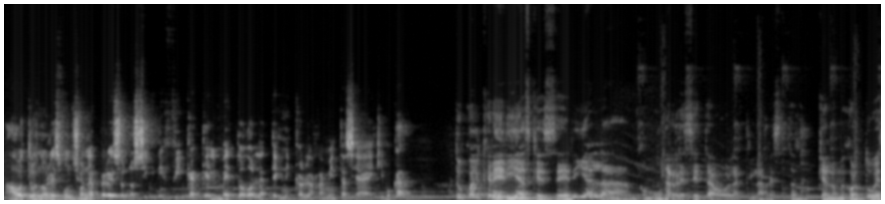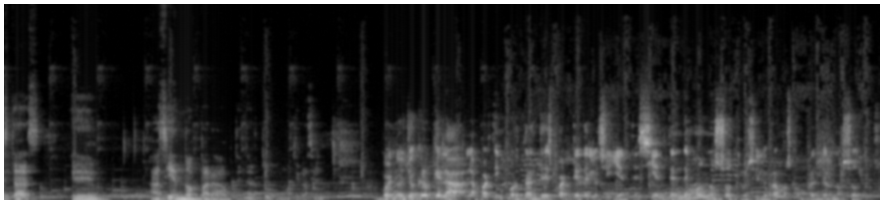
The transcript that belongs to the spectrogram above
a otros no les funciona, pero eso no significa que el método, la técnica o la herramienta sea equivocada. ¿Tú cuál creerías que sería la como una receta o la, la receta que a lo mejor tú estás eh, haciendo para obtener tu motivación? Bueno, yo creo que la, parte importante es partir de lo siguiente. Si entendemos nosotros y logramos comprender nosotros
